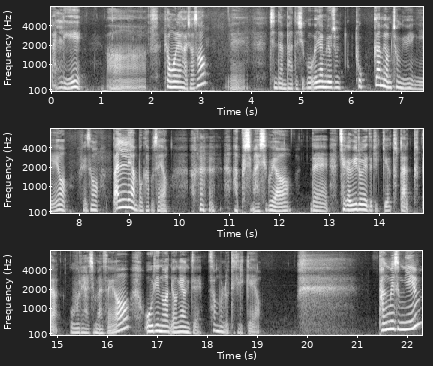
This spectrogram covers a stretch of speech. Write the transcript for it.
빨리 아, 병원에 가셔서 네, 진단 받으시고 왜냐면 요즘 독감이 엄청 유행이에요. 그래서 빨리 한번 가보세요. 아프지 마시고요. 네, 제가 위로해 드릴게요. 투닥투닥 우울해하지 마세요. 올인원 영양제 선물로 드릴게요. 박미숙님,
